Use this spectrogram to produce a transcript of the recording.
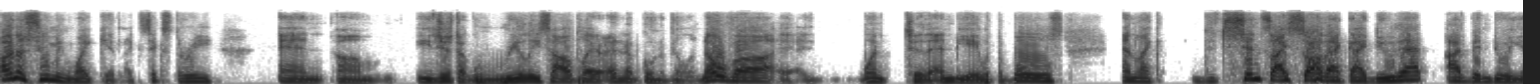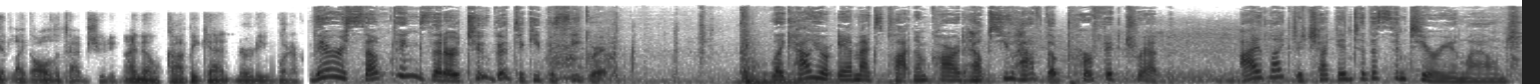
unassuming white kid, like six three, and um, he's just a really solid player. Ended up going to Villanova, uh, went to the NBA with the Bulls, and like since I saw that guy do that, I've been doing it like all the time shooting. I know, copycat, nerdy, whatever. There are some things that are too good to keep a secret. Like how your Amex Platinum card helps you have the perfect trip. I'd like to check into the Centurion Lounge.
